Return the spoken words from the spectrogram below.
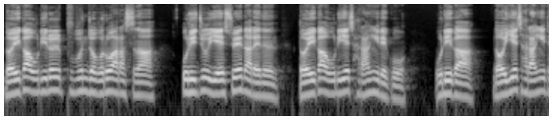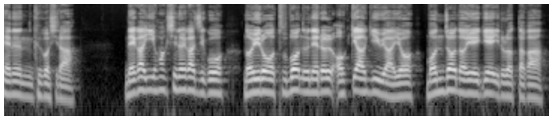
너희가 우리를 부분적으로 알았으나 우리 주 예수의 날에는 너희가 우리의 자랑이 되고 우리가 너희의 자랑이 되는 그것이라. 내가 이 확신을 가지고 너희로 두 번 은혜를 얻게 하기 위하여 먼저 너희에게 이르렀다가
